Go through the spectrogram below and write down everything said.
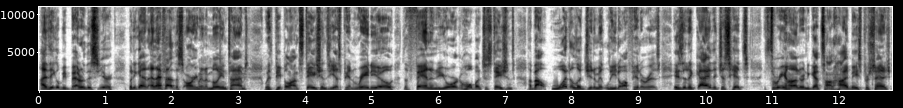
I think he'll be better this year. But again, and I've had this argument a million times with people on stations, ESPN Radio, the fan in New York, a whole bunch of stations about what a legitimate leadoff hitter is. Is it a guy that just hits 300 and gets on high base percentage,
